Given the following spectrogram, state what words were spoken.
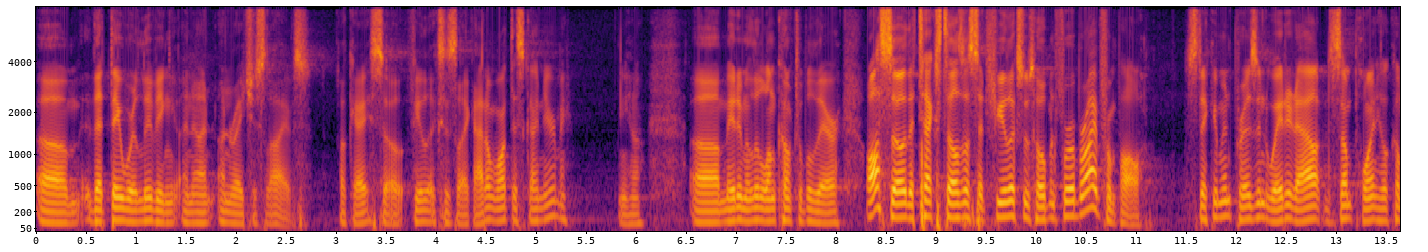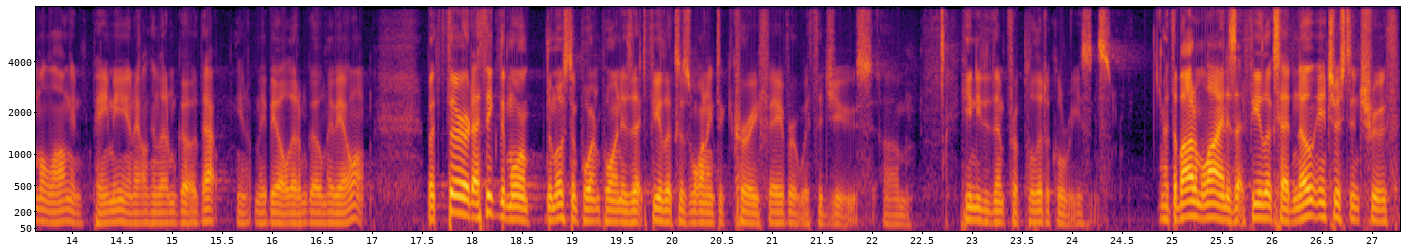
um, that they were living un- unrighteous lives. Okay, so Felix is like, I don't want this guy near me. You know, uh, made him a little uncomfortable there. Also, the text tells us that Felix was hoping for a bribe from Paul. Stick him in prison, wait it out. At some point, he'll come along and pay me, and I can let him go. That, you know, maybe I'll let him go, maybe I won't. But third, I think the, more, the most important point is that Felix was wanting to curry favor with the Jews. Um, he needed them for political reasons. But the bottom line is that Felix had no interest in truth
